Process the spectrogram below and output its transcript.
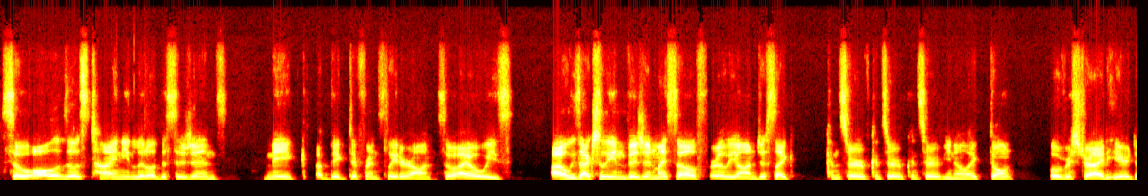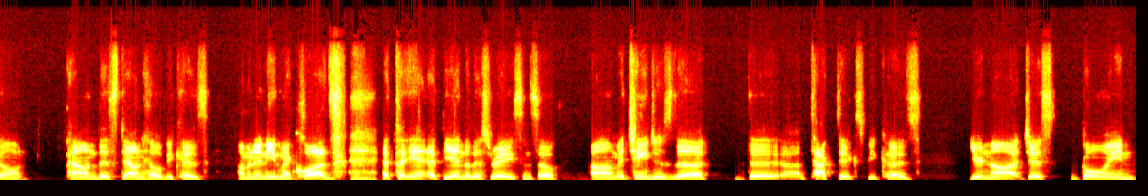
So all of those tiny little decisions make a big difference later on. So I always, I always actually envision myself early on, just like conserve, conserve, conserve. You know, like don't overstride here. Don't pound this downhill because I'm going to need my quads at the at the end of this race. And so um, it changes the the uh, tactics because you're not just going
